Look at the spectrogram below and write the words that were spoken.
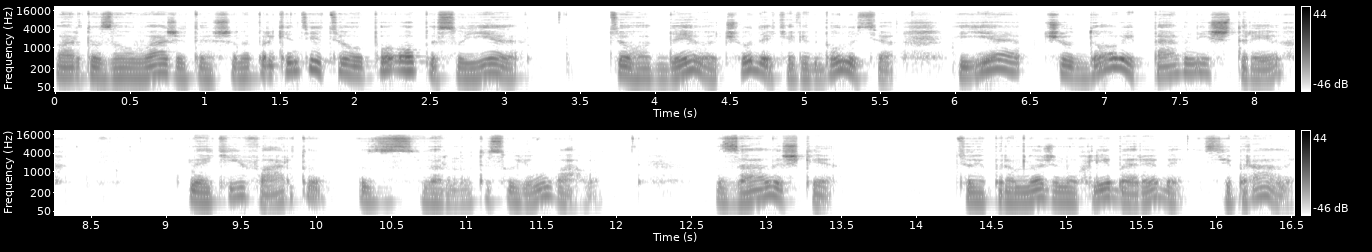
Варто зауважити, що наприкінці цього опису є цього дива, чуда, яке відбулося, є чудовий певний штрих, на який варто звернути свою увагу. Залишки цього примноженого хліба і риби зібрали.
